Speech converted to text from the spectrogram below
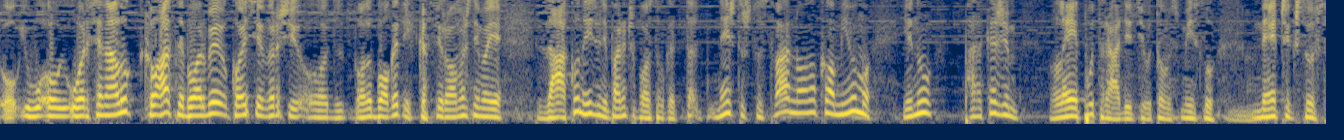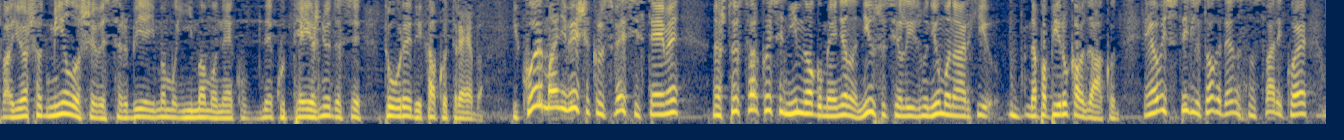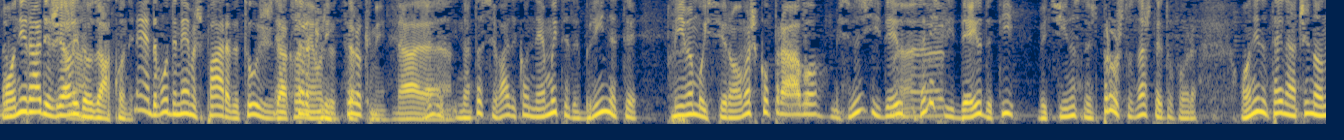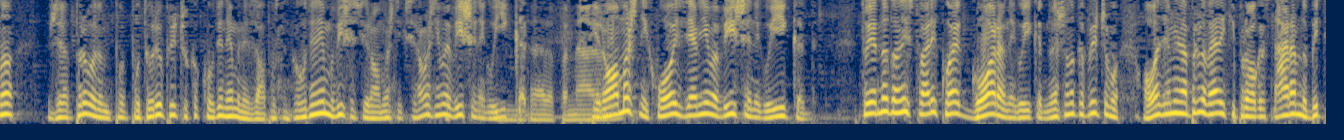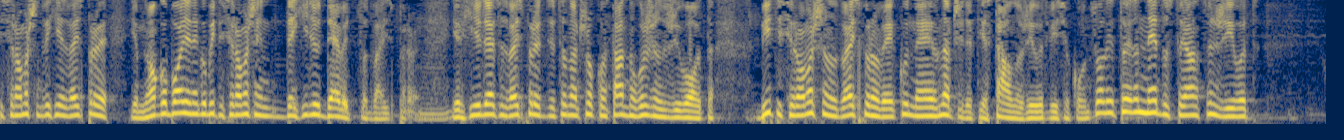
u, u, arsenalu klasne borbe koje se vrši od, od bogatih ka siromašnima je zakon o izmjeni parničnog postupka. Ta, nešto što stvarno ono kao mi imamo jednu, pa da kažem, lepu tradiciju u tom smislu nečeg što sva, još od Miloševe Srbije imamo imamo neku, neku težnju da se to uredi kako treba. I koje manje više kroz sve sisteme, na što je stvar koja se ni mnogo menjala, ni u socijalizmu, ni u monarhiji, na papiru kao zakon. E, ovi su stigli do toga da jednostavno stvari koje oni rade želi da, da ozakone. Ne, da bude nemaš para da tužiš, e, dakle crkni, ne može da crkni. Da, da, da. Na to se vade kao nemojte da brinete, mi imamo i siromaško pravo. Mislim, zamisli ideju, zamisli ideju da ti većinu, prvo što znaš šta je to fora. Oni na taj način ono že prvo nam poturio priču kako ovdje nema nezaposlenih, kako ovdje nema više siromašnih, siromašnih ima više nego ikad. Da, da, pa siromašnih u ovoj zemlji ima više nego ikad. To je jedna od onih stvari koja je gora nego ikad. Znači, ono kad pričamo, ova zemlja je napravila veliki progres. Naravno, biti siromašan 2021. je mnogo bolje nego biti siromašan 1921. Mhm. Jer 1921. je to značilo konstantnu ugroženost života. Biti siromašan u 21. veku ne znači da ti je stalno život visio koncu, ali to je jedan nedostojanstven život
